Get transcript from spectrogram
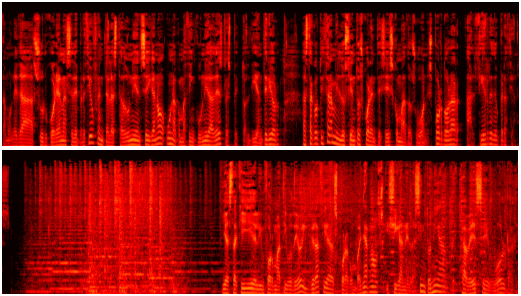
la moneda surcoreana se depreció frente a la estadounidense y ganó 1,5 unidades respecto al día anterior, hasta cotizar a 1.246,2 wones por dólar al cierre de operaciones. Y hasta aquí el informativo de hoy. Gracias por acompañarnos y sigan en la sintonía de KBS World Radio.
